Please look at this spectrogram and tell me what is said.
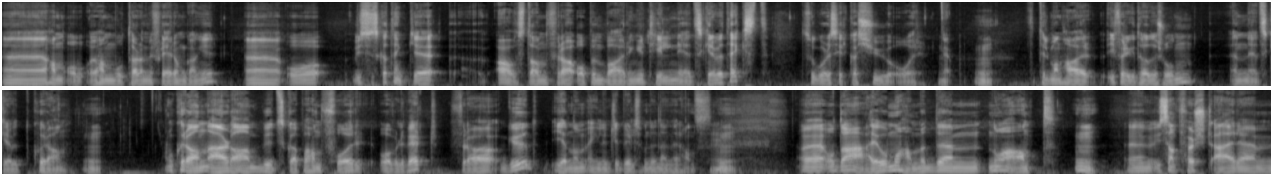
Eh, han, han mottar dem i flere omganger. Eh, og hvis vi skal tenke avstand fra åpenbaringer til nedskrevet tekst, så går det ca. 20 år. Ja. Mm. Til man har, ifølge tradisjonen, en nedskrevet koran. Mm. Og Koranen er da budskapet han får overlevert fra Gud gjennom engelen Jibril, som du nevner, Hans. Mm. Uh, og da er jo Mohammed um, noe annet. Mm. Uh, hvis han først er um,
